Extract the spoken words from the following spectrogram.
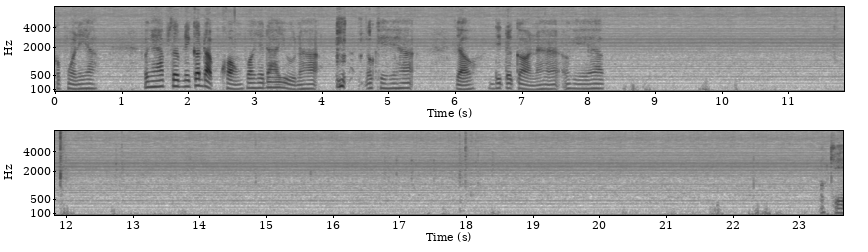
กับหัวนี้ครับเป็นไงครับเซิร์ฟนี้ก็ดับของพอใช้ได้อยู่นะฮะ โอเคฮะ เดี๋ยวดิดก่อนนะฮะ โอเคครับ โอเค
